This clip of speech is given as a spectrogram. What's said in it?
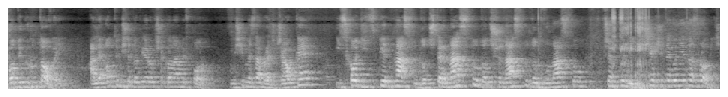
wody gruntowej. Ale o tym się dopiero przekonamy w polu. Musimy zabrać grzałkę i schodzić z 15 do 14, do 13, do 12 w przepływie. Dzisiaj się tego nie da zrobić.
